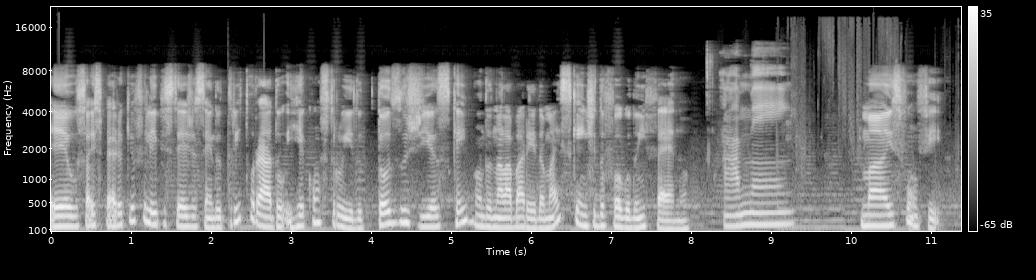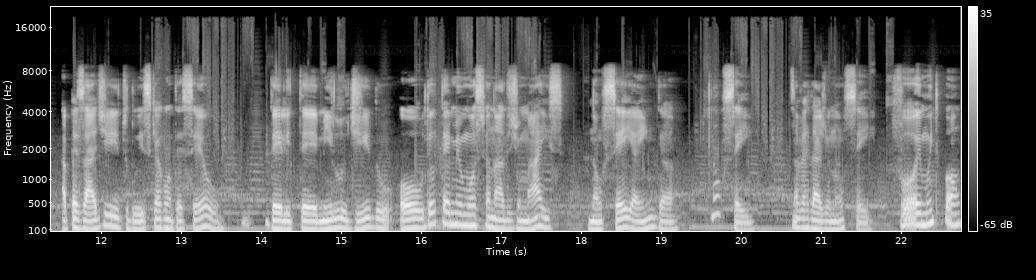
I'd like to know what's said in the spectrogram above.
Eu só espero que o Felipe esteja sendo triturado e reconstruído todos os dias, queimando na labareda mais quente do fogo do inferno. Amém. Mas, Funfi, apesar de tudo isso que aconteceu, dele ter me iludido ou de eu ter me emocionado demais, não sei ainda. Não sei. Na verdade, eu não sei. Foi muito bom.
